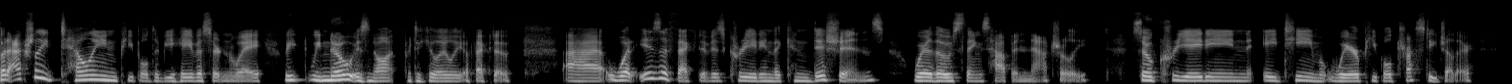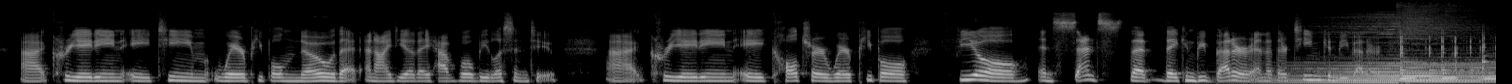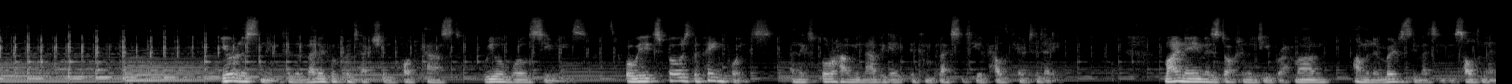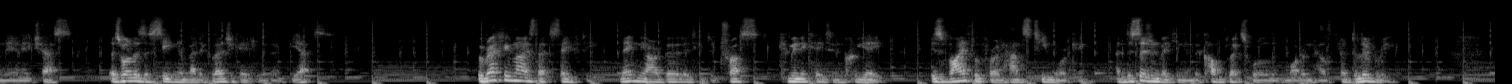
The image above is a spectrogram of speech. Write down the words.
but actually telling people to behave a certain way, we, we know is not particularly effective. Uh, what is effective is creating the conditions where those things happen naturally. So, creating a team where people trust each other, uh, creating a team where people know that an idea they have will be listened to, uh, creating a culture where people feel and sense that they can be better and that their team can be better. You're listening to the Medical Protection Podcast Real World Series, where we expose the pain points and explore how we navigate the complexity of healthcare today. My name is Dr. Najib Rahman. I'm an emergency medicine consultant in the NHS, as well as a senior medical educator with MPS. We recognize that safety, namely our ability to trust, communicate, and create, is vital for enhanced team working and decision making in the complex world of modern healthcare delivery.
